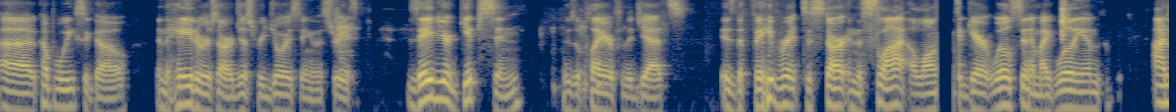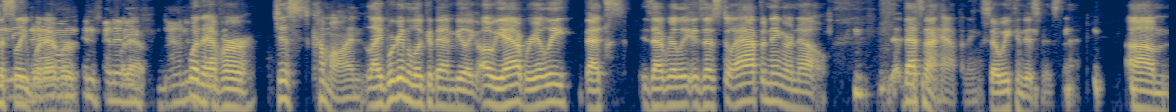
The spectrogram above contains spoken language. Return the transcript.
uh, a couple weeks ago, and the haters are just rejoicing in the streets. Xavier Gibson, who's a player for the Jets, is the favorite to start in the slot alongside Garrett Wilson and Mike Williams. Honestly, Down whatever Infinity. Whatever. down whatever just come on like we're gonna look at that and be like oh yeah really that's is that really is that still happening or no that's not happening so we can dismiss that um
